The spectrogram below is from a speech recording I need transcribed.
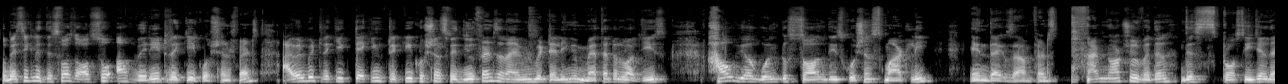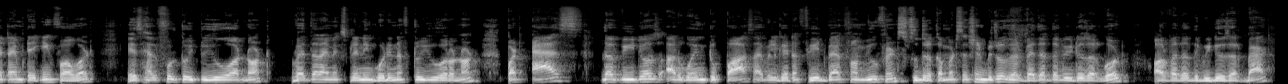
So basically this was also a very tricky question friends. I will be tricky taking tricky questions with you friends and i will be telling you methodologies how you are going to solve these questions smartly in the exam friends. I'm not sure whether this procedure that i'm taking forward is helpful to, to you or not whether i'm explaining good enough to you or not but as the videos are going to pass i will get a feedback from you friends to the comment section below whether the videos are good or whether the videos are bad.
